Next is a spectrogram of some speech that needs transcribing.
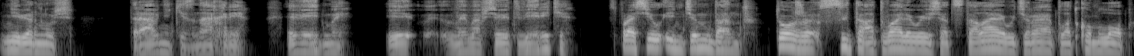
не вернусь». «Травники, знахари, ведьмы, и вы во все это верите?» — спросил интендант тоже сыто отваливаясь от стола и вытирая платком лоб.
